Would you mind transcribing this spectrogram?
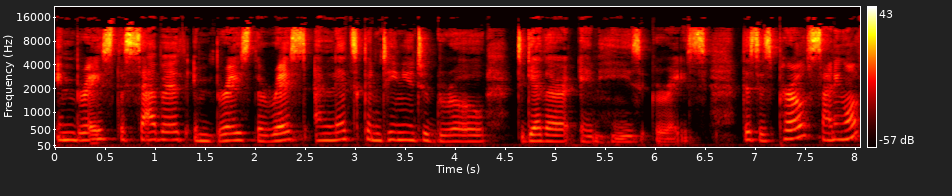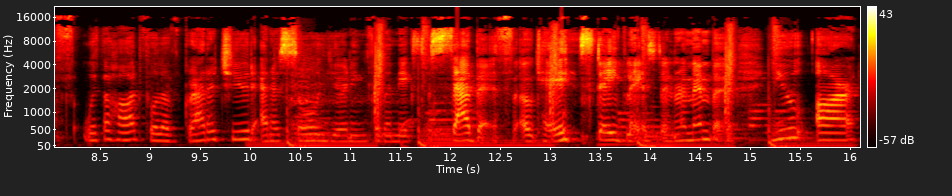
embrace the Sabbath, embrace the rest, and let's continue to grow together in His grace. This is Pearl signing off with a heart full of gratitude and a soul yearning for the next Sabbath. Okay, stay blessed and remember, you are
